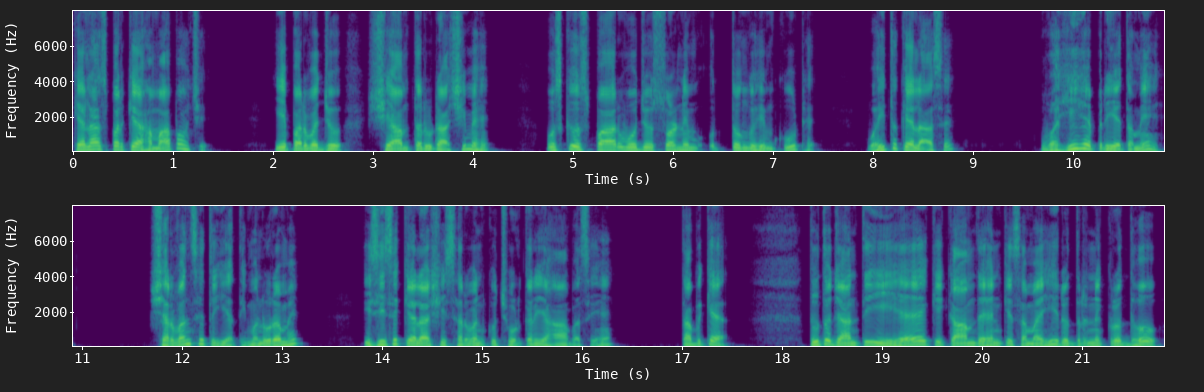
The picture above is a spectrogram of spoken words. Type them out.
कैलाश पर क्या हम आ पहुँचे? ये पर्वत जो श्याम तरु राशि में है, उसके उस पार वो जो स्वर्णिम उत्तुंग हिमकूट है। वही तो कैलाश है। वही है प्रियतमे। शरवन से तो ये अति मनोरम है। इसी से कैलाशी सरवन को छोड़कर यहाँ बसे हैं। तब क्या? तू तो जानती ही है कि कामदहन के समय ही रुद्र ने क्रुद्ध हो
